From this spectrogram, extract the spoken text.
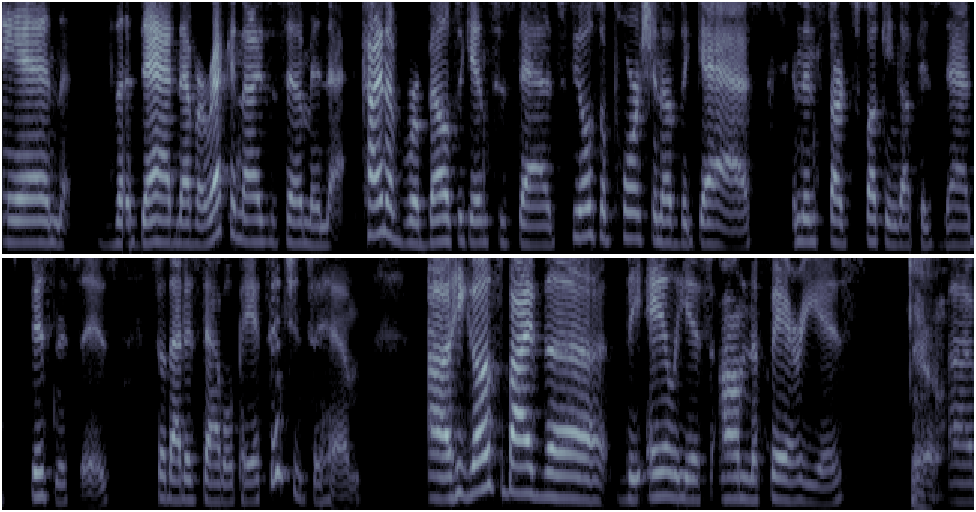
And the dad never recognizes him and kind of rebels against his dad, steals a portion of the gas, and then starts fucking up his dad's businesses so that his dad will pay attention to him. Uh, he goes by the the alias Omnifarious Yeah.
